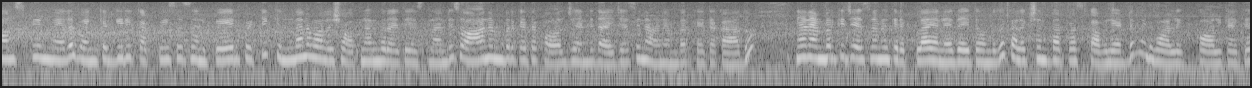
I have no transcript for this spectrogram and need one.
ఆన్ స్క్రీన్ మీద వెంకటగిరి కట్ పీసెస్ అని పేరు పెట్టి కిందన వాళ్ళ షాప్ నెంబర్ అయితే ఇస్తుందండి సో ఆ నెంబర్కి అయితే కాల్ చేయండి. దయచేసి నా నెంబర్కి అయితే కాదు. నా నెంబర్కి చేసిన మీకు రిప్లై అనేది అయితే ఉండదు. కలెక్షన్ పర్పస్ కావాలి అంటే మీరు వాళ్ళకి కాల్కి అయితే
